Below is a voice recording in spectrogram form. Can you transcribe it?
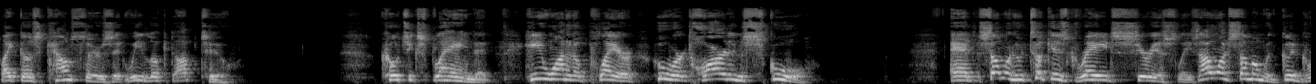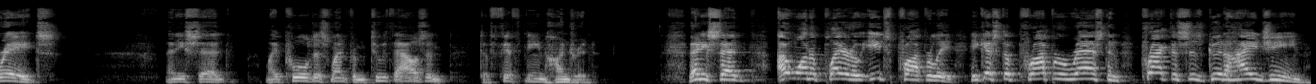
like those counselors that we looked up to. Coach explained that he wanted a player who worked hard in school and someone who took his grades seriously. I want someone with good grades. Then he said, my pool just went from 2,000 to 1,500. Then he said, I want a player who eats properly. He gets the proper rest and practices good hygiene.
